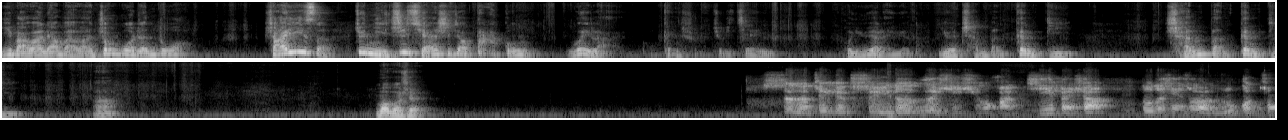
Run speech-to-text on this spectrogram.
一百万、两百万，中国人多，啥意思？就你之前是叫打工，未来我跟你说就是监狱。会越来越多，因为成本更低，成本更低，啊，莫博士，是的，这个是一个恶性循环。基本上，路德先生说了，如果中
